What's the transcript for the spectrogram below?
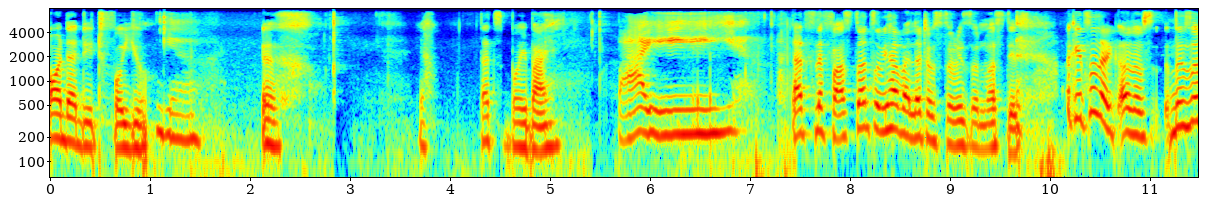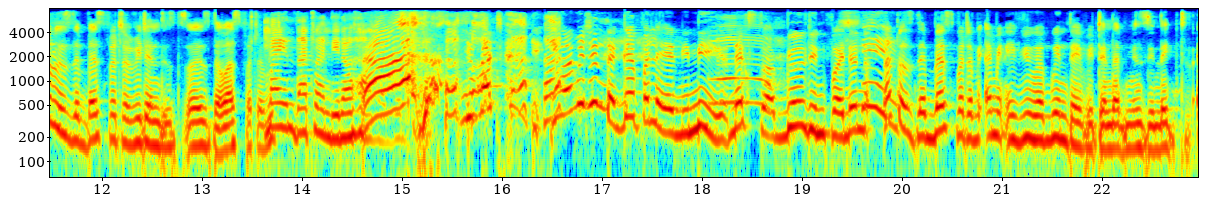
ordered it for you. Yeah. Ugh. Yeah, that's boy bye. Bye. That's the first one. So we have a lot of stories on dates. Okay, it's not like all of there's always the best part of it and there's always the worst part of it. Mine, that one did not have. Ah, you met you were meeting the guy pale nini next to a building for know. That was the best part of it. I mean, if you were going there every time, that means you liked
